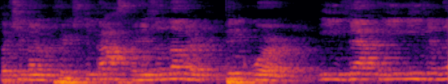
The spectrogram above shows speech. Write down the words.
but you're going to preach the gospel. Here's another big word. Evangelize,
